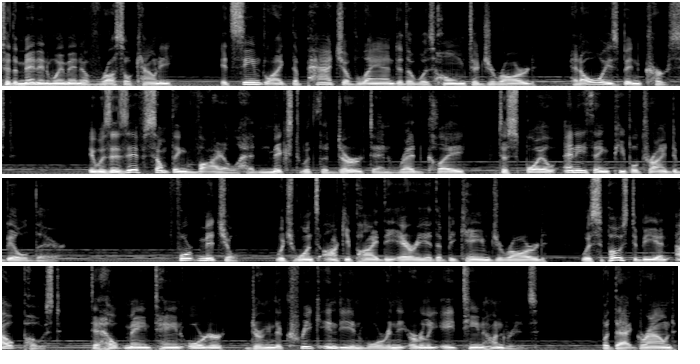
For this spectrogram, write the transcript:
To the men and women of Russell County, it seemed like the patch of land that was home to Girard had always been cursed. It was as if something vile had mixed with the dirt and red clay to spoil anything people tried to build there. Fort Mitchell, which once occupied the area that became Girard, was supposed to be an outpost to help maintain order during the Creek Indian War in the early 1800s. But that ground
